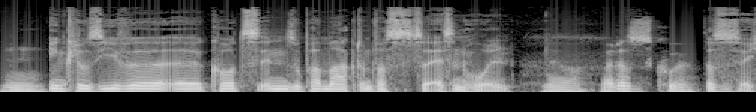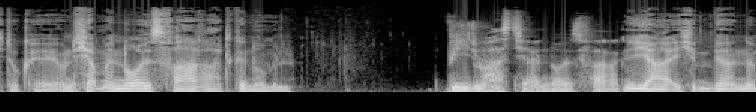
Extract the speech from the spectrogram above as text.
Hm. inklusive äh, kurz in den Supermarkt und was zu essen holen. ja, ja, das ist cool. Das ist echt okay. Und ich habe mein neues Fahrrad genommen. Wie, du hast dir ein neues Fahrrad Ja, ich ja, ne,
